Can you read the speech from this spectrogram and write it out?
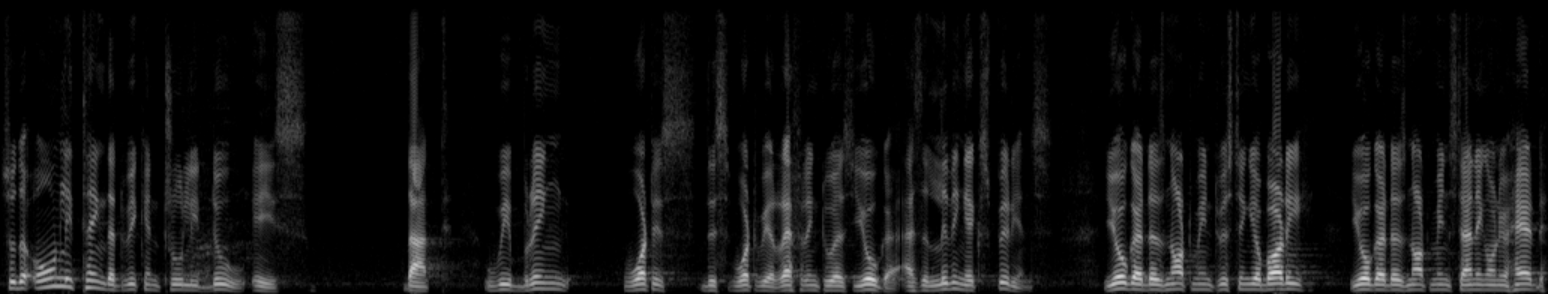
So the only thing that we can truly do is that we bring what is this… what we are referring to as yoga, as a living experience. Yoga does not mean twisting your body, yoga does not mean standing on your head,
